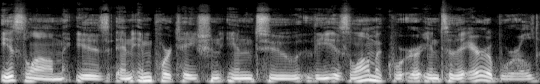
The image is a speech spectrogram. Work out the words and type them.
Islam is an importation into the Islamic into the Arab world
